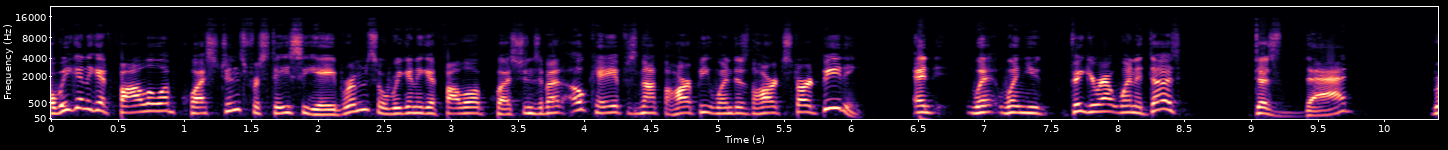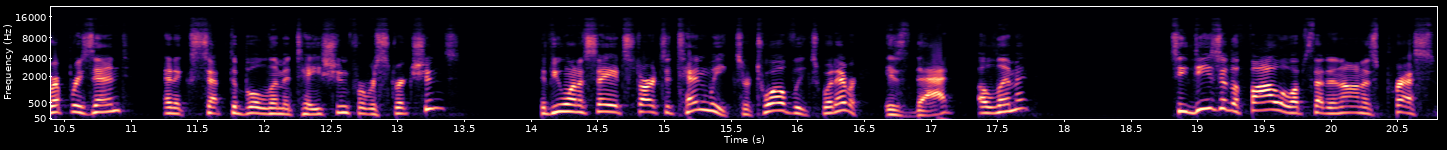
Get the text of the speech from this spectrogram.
Are we going to get follow up questions for Stacey Abrams? Or are we going to get follow up questions about, okay, if it's not the heartbeat, when does the heart start beating? And when, when you figure out when it does, does that represent an acceptable limitation for restrictions? If you want to say it starts at 10 weeks or 12 weeks, whatever, is that a limit? See, these are the follow ups that an honest press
